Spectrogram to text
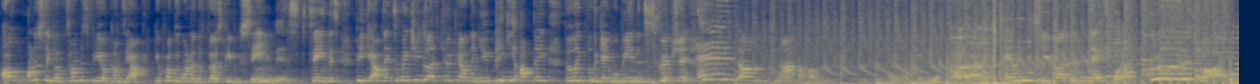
Oh, honestly, by the time this video comes out, you're probably one of the first people seeing this, seeing this Piggy update. So make sure you guys check out the new Piggy update. The link for the game will be in the description. And um, can I have a hug? Okay, I'll give you a hug. And we'll see you guys in the next one.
